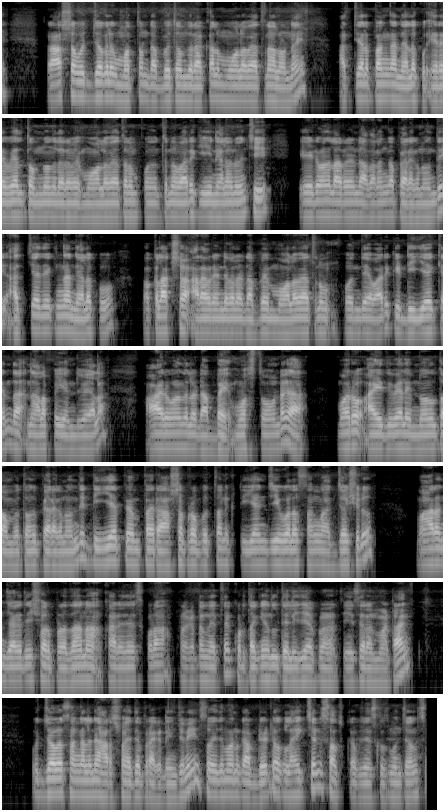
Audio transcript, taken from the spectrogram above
రాష్ట్ర ఉద్యోగులకు మొత్తం డెబ్బై తొమ్మిది రకాల మూల వేతనాలు ఉన్నాయి. అత్యల్పంగా నెలకు ఇరవై వేల తొమ్మిది వందల ఇరవై మూల వేతనం పొందుతున్న వారికి ఈ నెల నుంచి ఏడు వందల అరవై రెండు అదనంగా పెరగనుంది. అత్యధికంగా నెలకు ఒక లక్ష అరవై రెండు వేల డెబ్బై మూల వేతనం పొందే వారికి డిఏ కింద నలభై ఎనిమిది వేల ఆరు వందల డెబ్బై మోస్తూ ఉండగా మరో ఐదు వేల ఎనిమిది వందల తొంభై తొమ్మిది పెరగనుంది. డిఏ పెంపై రాష్ట్ర ప్రభుత్వానికి టీఎన్జీఓల సంఘం అధ్యక్షుడు మారం జగదీశ్వర్ ప్రధాన కార్యదర్శి కూడా ప్రకటన అయితే కృతజ్ఞతలు తెలియజే చేశారనమాట ఉద్యోగ సంఘాలని హర్షం అయితే ప్రకటించినాయి. సో ఇది మనకు అప్డేట్ ఒక లైక్ చేయండి సబ్స్క్రైబ్ చేసుకోవచ్చు మన ఛానల్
